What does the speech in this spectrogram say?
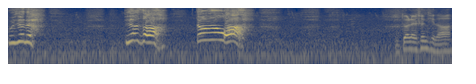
五兄弟，别走，等等我。你锻炼身体呢？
